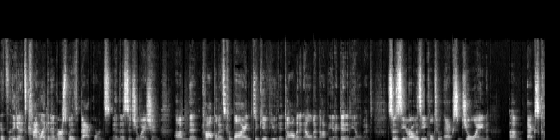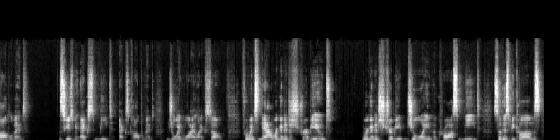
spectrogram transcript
It's, again, it's kind of like an inverse, but it's backwards in this situation. Um, the complements combined to give you the dominant element, not the identity element. So 0 is equal to x join um, x complement excuse me, x meet x complement, join y like so. For which now we're going to distribute, we're going to distribute join across meet. So this becomes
